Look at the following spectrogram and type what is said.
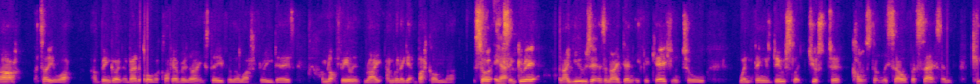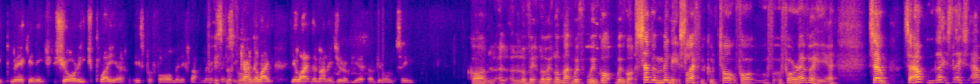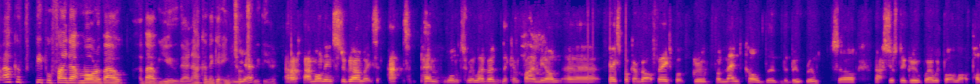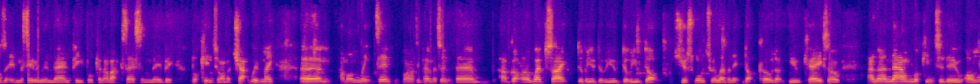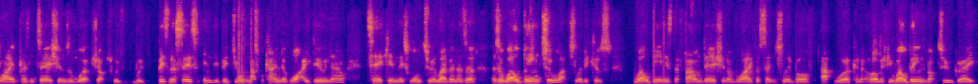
Ah, I tell you what, I've been going to bed at 12 o'clock every night, Steve, for the last three days. I'm not feeling right. I'm going to get back on that. So it's yeah. a great, and I use it as an identification tool when things do slip, just to constantly self-assess and keep making each sure each player is performing. If that makes it's sense, you kind of like you're like the manager of your of your own team. God, I love it, love it. Look, Matt, we've we've got we've got seven minutes left. We could talk for, for forever here. So so how, let's let's how, how can people find out more about about you then? How can they get in touch yeah, with you? I, am on Instagram. It's at Pem1 to 11. They can find me on uh, Facebook. I've got a Facebook group for men called the, the Boot Room. So that's just a group where we put a lot of positive material in there and people can have access and maybe book in to have a chat with me. Um, I'm on LinkedIn, Martin Pemberton. Um, I've got a website, www.just1to11it.co.uk. So and I'm now looking to do online presentations and workshops with with businesses, individuals, and that's kind of what I do now. Taking this one to eleven as a as a well-being tool, actually, because well-being is the foundation of life, essentially, both at work and at home. If your well-being's not too great,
